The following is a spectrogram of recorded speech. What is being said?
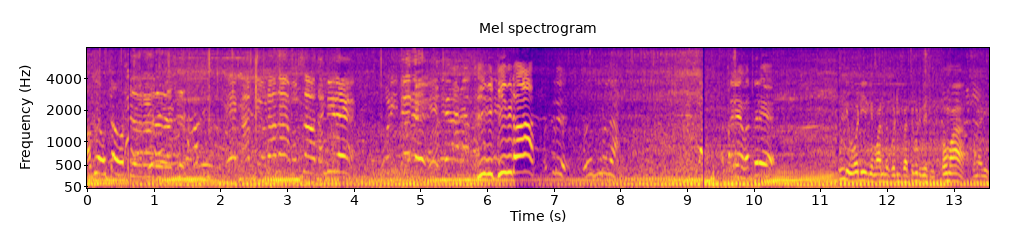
அப்படியே ஒட்ட ஒட்ட. டிவி டிவிடா. வந்துரு. வந்துரு. முன்னாடி ஓடி இருக்கு மாதிரி கொடி பச்சை கொடி பேசி. போமா முன்னாடி.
